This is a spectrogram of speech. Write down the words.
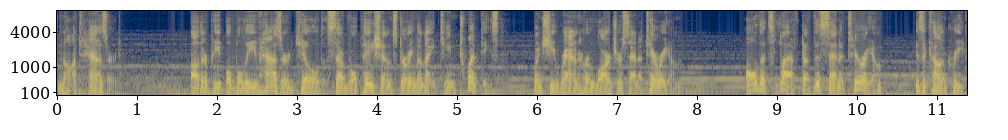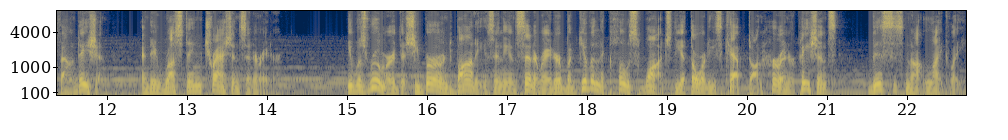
not Hazzard. Other people believe Hazzard killed several patients during the 1920s when she ran her larger sanitarium. All that's left of this sanitarium is a concrete foundation and a rusting trash incinerator. It was rumored that she burned bodies in the incinerator, but given the close watch the authorities kept on her and her patients, this is not likely.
